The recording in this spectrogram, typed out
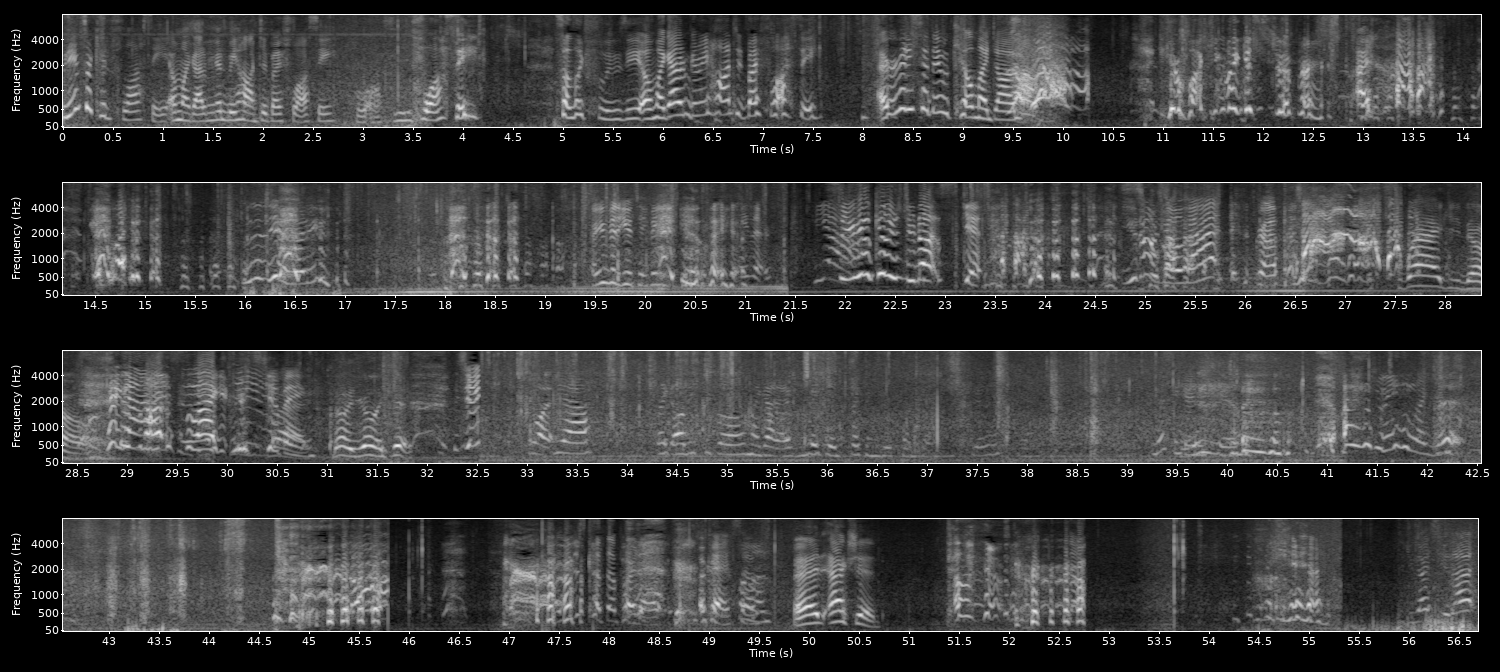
Who names our kid Flossie? Oh my god, I'm gonna be haunted by Flossie. Flossie. Flossie. Sounds like Floozy. Oh my god, I'm gonna be haunted by Flossie. Everybody said they would kill my dog. Ah! You're walking like a stripper. I- This is you, ready? Are you videotaping? yes, I am. Hey there. Serial killers do not skip. You don't know that. Graph. Swag, you know. It's not swag if you're skipping. No, you go like this. What? Yeah. Like all these people, oh my god, I wicked freaking do something. Missing it. I was meaning like this. I just cut that part out. Okay, so. And action. Oh, yeah. Did you guys hear that?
